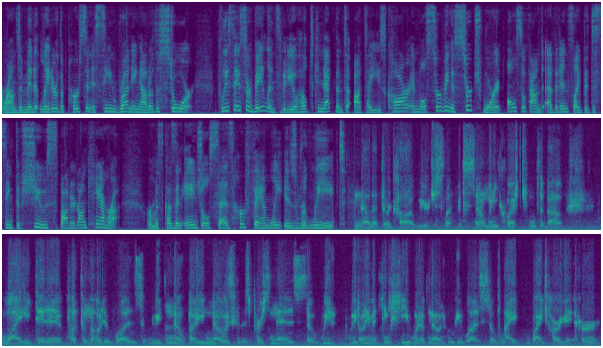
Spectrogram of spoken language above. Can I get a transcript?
Around a minute later, the person is seen running out of the store. Police say surveillance video helped connect them to Atayi's car and while serving a search warrant also found evidence like the distinctive shoes spotted on camera. Irma's cousin Angel says her family is relieved. Now that they're caught, we are just left with so many questions about why he did it, what the motive was. We nobody knows who this person is, so we we don't even think she would have known who he was. So why why target her?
